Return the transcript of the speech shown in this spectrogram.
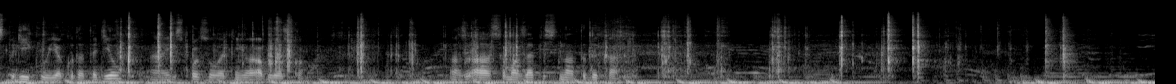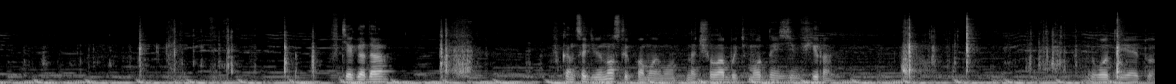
Студийку я куда-то дел, а использовал от нее обложку. А, а сама запись на ТДК. В те года, в конце 90-х, по-моему, начала быть модная Земфира. И вот я эту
